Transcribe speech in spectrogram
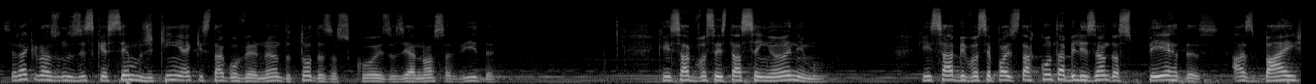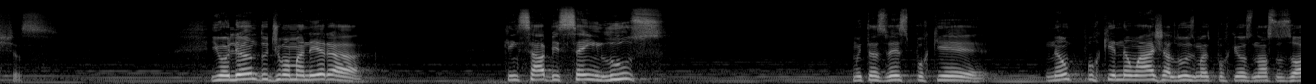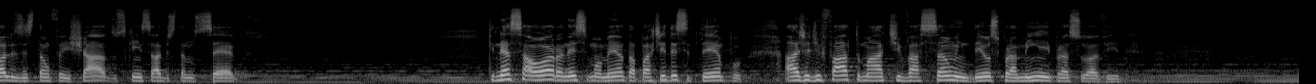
Será que nós nos esquecemos de quem é que está governando todas as coisas e a nossa vida? Quem sabe você está sem ânimo? Quem sabe você pode estar contabilizando as perdas, as baixas, e olhando de uma maneira, quem sabe, sem luz, muitas vezes porque, não porque não haja luz, mas porque os nossos olhos estão fechados, quem sabe estamos cegos. Que nessa hora, nesse momento, a partir desse tempo, haja de fato uma ativação em Deus para mim e para a sua vida.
